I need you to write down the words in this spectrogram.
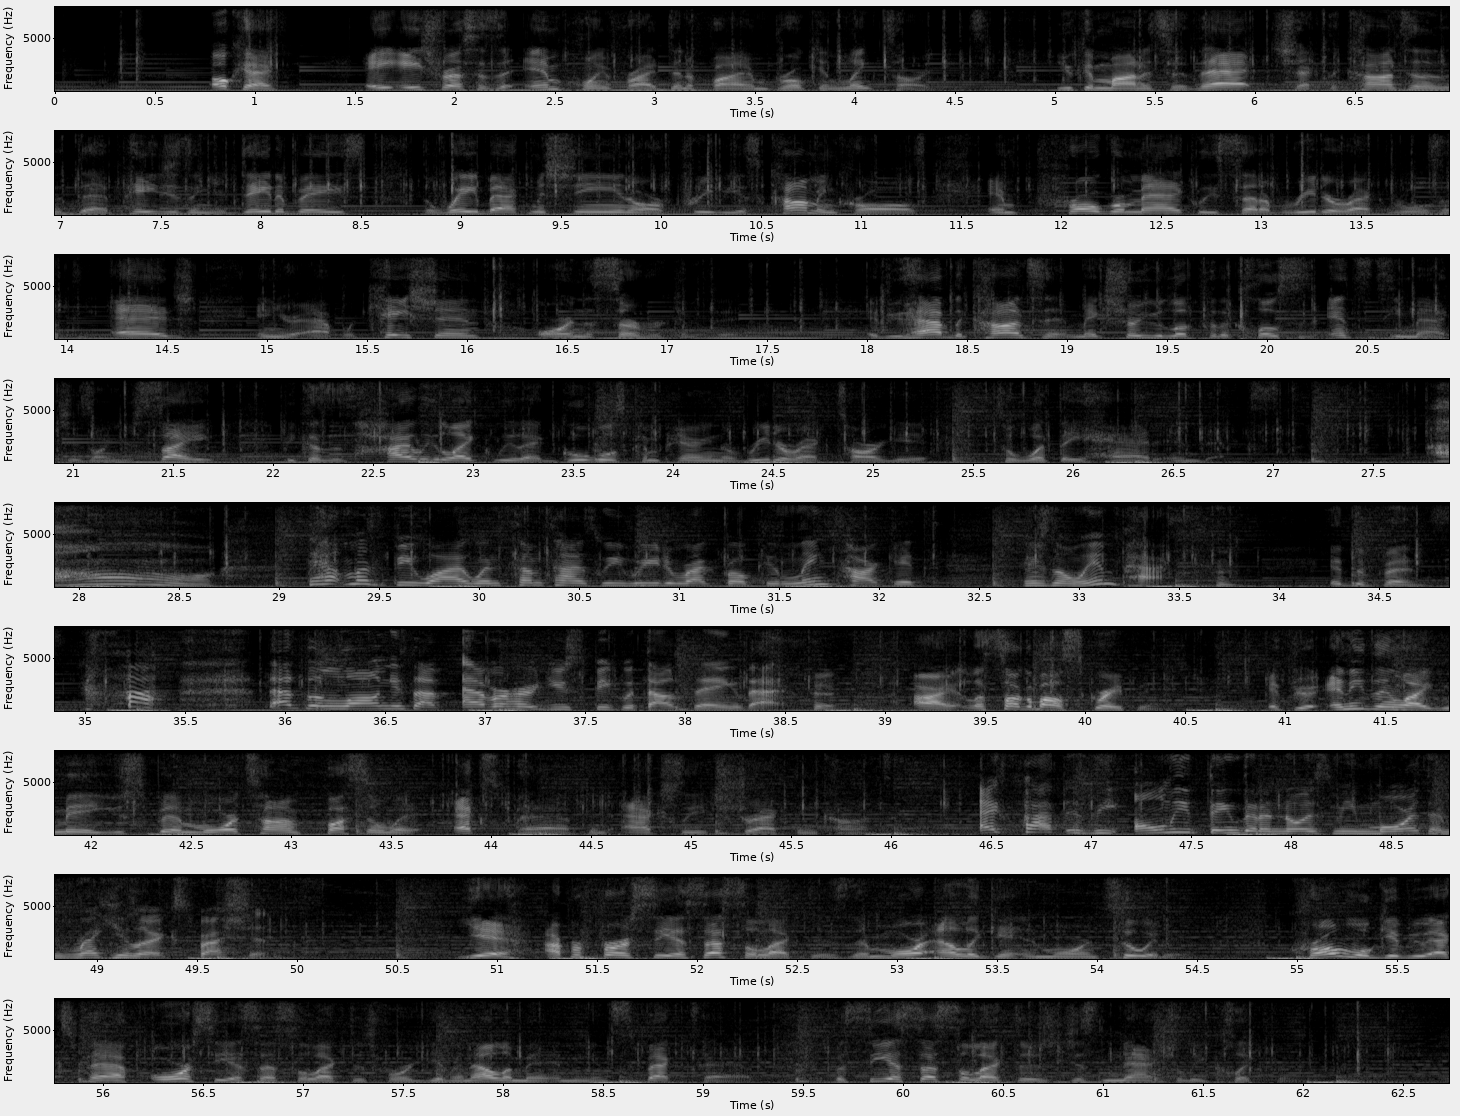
Okay, Ahrefs has an endpoint for identifying broken link targets. You can monitor that, check the content of the dead pages in your database, the Wayback Machine, or previous common crawls, and programmatically set up redirect rules at the edge, in your application, or in the server config. If you have the content, make sure you look for the closest entity matches on your site because it's highly likely that Google's comparing the redirect target to what they had indexed. Oh, that must be why when sometimes we redirect broken link targets, there's no impact. it depends. That's the longest I've ever heard you speak without saying that. All right, let's talk about scraping. If you're anything like me, you spend more time fussing with XPath than actually extracting content. XPath is the only thing that annoys me more than regular expressions. Yeah, I prefer CSS selectors. They're more elegant and more intuitive. Chrome will give you XPath or CSS selectors for a given element in the Inspect tab, but CSS selectors just naturally click for me.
